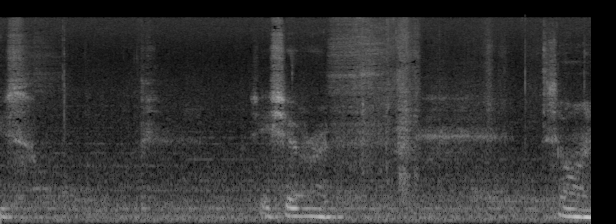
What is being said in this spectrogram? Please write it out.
She's she's shivering. So I'm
